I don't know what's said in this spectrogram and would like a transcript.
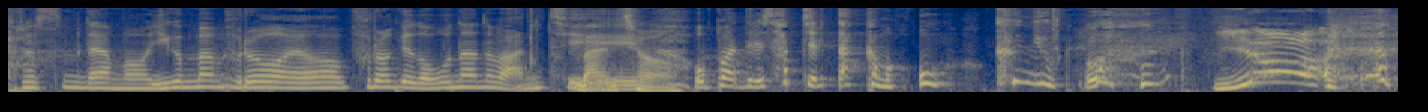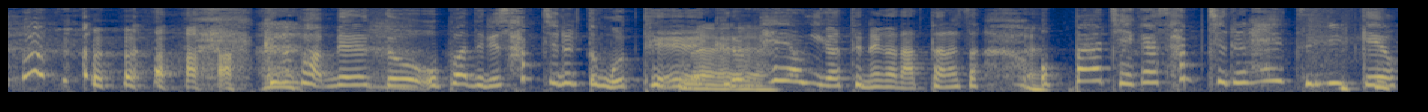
그렇습니다. 뭐 이것만 부러워요. 부러운 게 너무나도 많지. 많죠. 오빠들이 삽질 딱 하면 오 근육. 야. 그런 반면에 또 오빠들이 삽질을 또 못해. 네. 그럼 혜영이 같은 애가 나타나서 네. 오빠 제가 삽질을 해드릴게요.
